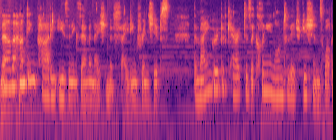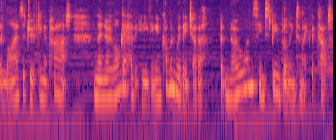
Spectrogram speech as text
Now, the hunting party is an examination of fading friendships. The main group of characters are clinging on to their traditions while their lives are drifting apart, and they no longer have anything in common with each other, but no one seems to be willing to make the cut.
